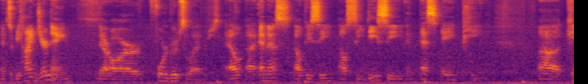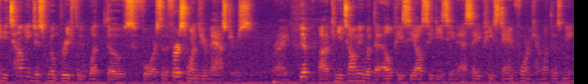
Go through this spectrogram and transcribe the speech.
And so behind your name, there are four groups of letters: L, uh, MS, LPC, LCDC, and SAP. Uh, can you tell me just real briefly what those four? So the first one's your masters, right? Yep. Uh, can you tell me what the LPC, LCDC, and SAP stand for, and kind of what those mean?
